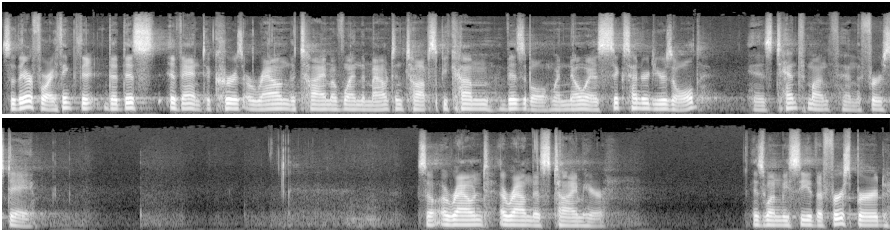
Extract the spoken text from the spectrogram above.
So, therefore, I think that, that this event occurs around the time of when the mountaintops become visible, when Noah is 600 years old, in his 10th month and the first day. So, around, around this time here is when we see the first bird,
